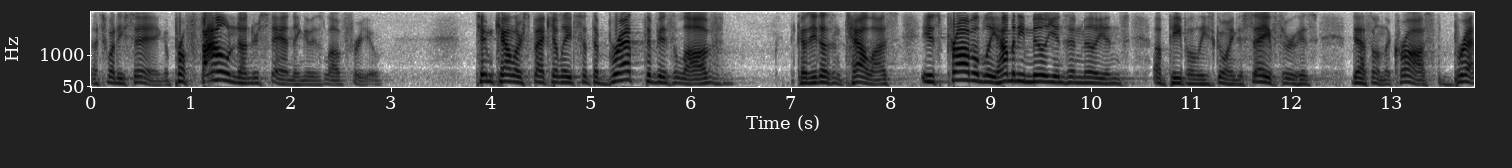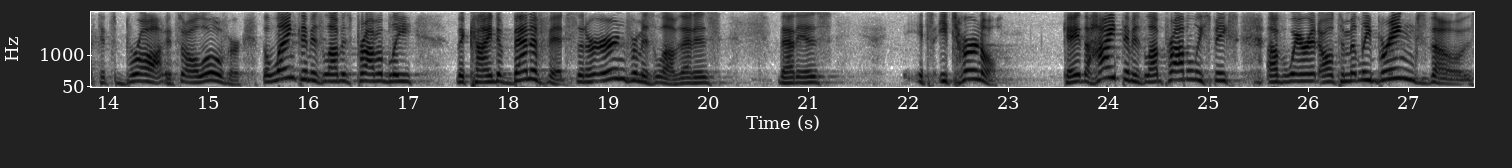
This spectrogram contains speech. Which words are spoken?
That's what he's saying, a profound understanding of his love for you. Tim Keller speculates that the breadth of his love, because he doesn't tell us, is probably how many millions and millions of people he's going to save through his death on the cross. The breadth, it's broad, it's all over. The length of his love is probably the kind of benefits that are earned from his love. That is, that is, it's eternal. Okay, the height of his love probably speaks of where it ultimately brings those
